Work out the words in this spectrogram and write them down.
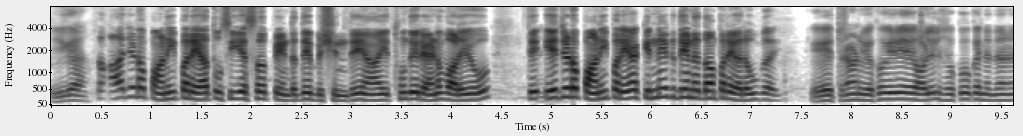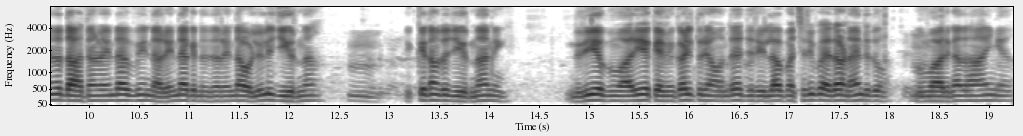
ਠੀਕ ਆ। ਤਾਂ ਆ ਜਿਹੜਾ ਪਾਣੀ ਭਰਿਆ ਤੁਸੀਂ ਇਸ ਪਿੰਡ ਦੇ ਬਸ਼ਿੰਦੇ ਆ ਇੱਥੋਂ ਦੇ ਰਹਿਣ ਵਾਲੇ ਹੋ ਤੇ ਇਹ ਜਿਹੜਾ ਪਾਣੀ ਭਰਿਆ ਕਿੰਨੇ ਕੁ ਦਿਨ ਇਦਾਂ ਭਰਿਆ ਰਹੂਗਾ ਇਹ? ਇਹ ਤਰ੍ਹਾਂ ਨੂੰ ਵੇਖੋ ਇਹ ਹੌਲੀ ਹੌਲੀ ਸੁੱਕੂ ਕਿੰਨੇ ਦਿਨ ਰਹਿੰਦਾ? 10 ਦਿਨ ਰਹਿੰਦਾ ਮਹੀਨਾ ਰਹਿੰਦਾ ਕਿੰਨੇ ਦਿਨ ਰਹਿੰਦਾ ਹੌਲੀ ਹੌਲੀ ਜੀਰਨਾ। ਹੂੰ। ਇੱਕਦਮ ਤਾਂ ਜੀਰਨਾ ਨਹੀਂ। ਨਿਰੀ ਇਹ ਬਿਮਾਰੀ ਹੈ ਕੈਮੀਕਲ ਹੀ ਤੁਰਿਆ ਆਉਂਦਾ ਜ਼ਹਿਰੀਲਾ ਮੱਛਰ ਹੀ ਪੈਦਾ ਹੋਣਾ ਇਹਦੇ ਤੋਂ। ਬਿਮਾਰੀਆਂ ਤਾਂ ਹਾਂ ਹੀ ਆ।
